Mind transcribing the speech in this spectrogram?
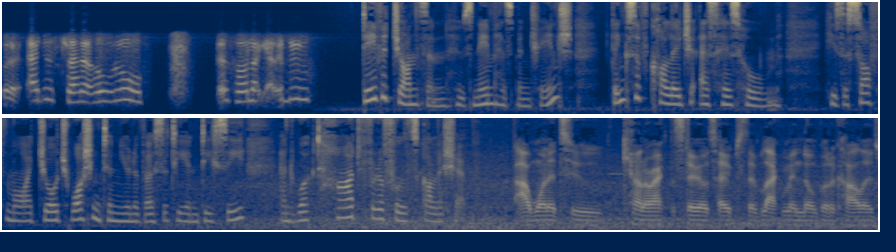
But I just try to hold on. That's all I got to do. David Johnson, whose name has been changed, thinks of college as his home. He's a sophomore at George Washington University in DC and worked hard for a full scholarship. I wanted to counteract the stereotypes that black men don't go to college.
